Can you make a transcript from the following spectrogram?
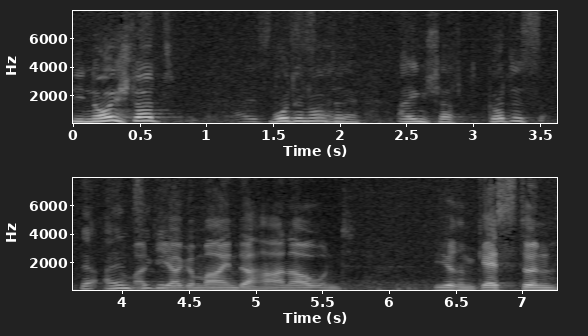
Die Neustadt wurde eine Eigenschaft Gottes, der einzige Gemeinde Hanau und ihren Gästen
